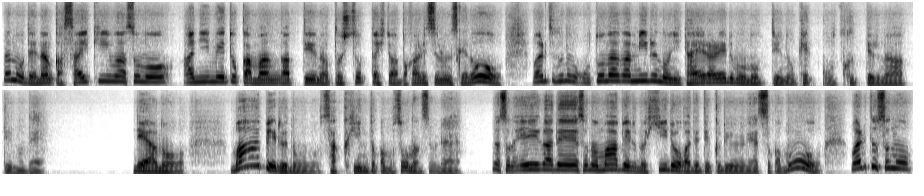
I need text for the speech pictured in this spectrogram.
なのでなんか最近はそのアニメとか漫画っていうのは年取った人はバカにするんですけど、割とその大人が見るのに耐えられるものっていうのを結構作ってるなっていうので、で、あの、マーベルの作品とかもそうなんですよね。その映画でそのマーベルのヒーローが出てくるようなやつとかも、割とその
